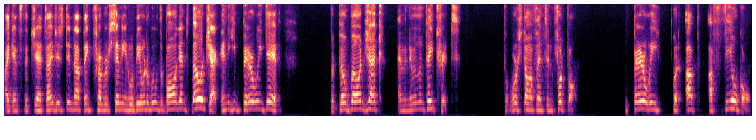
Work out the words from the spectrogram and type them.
against the Jets. I just did not think Trevor Siemian would be able to move the ball against Belichick, and he barely did. But Bill Belichick and the New England Patriots, the worst offense in football, barely put up a field goal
